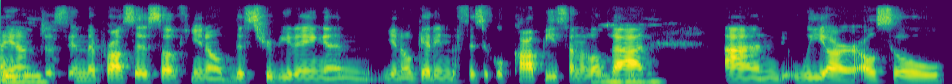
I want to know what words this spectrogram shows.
I am just in the process of you know distributing and you know getting the physical copies and all of that, mhm. and we are also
